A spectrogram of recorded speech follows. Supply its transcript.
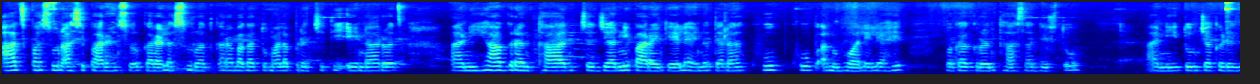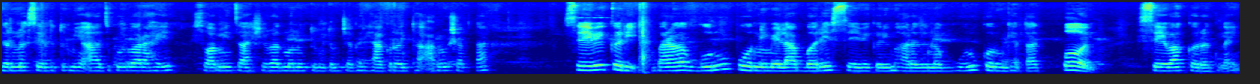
आजपासून असे पारायण सुरू करायला सुरुवात करा. बघा तुम्हाला प्रचिती येणारच. आणि ह्या ग्रंथांचं ज्यांनी पारायण केलं आहे ना त्याला खूप खूप अनुभव आलेले आहेत. बघा ग्रंथ असा दिसतो. आणि तुमच्याकडे जर नसेल तर तुम्ही आज गुरुवार आहे. स्वामींचा आशीर्वाद म्हणून तुम्ही तुमच्या घरी हा ग्रंथ आणू शकता. सेवेकरी बरा गुरु पौर्णिमेला बरेच सेवेकरी महाराजांना गुरु करून घेतात पण सेवा करत नाही.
